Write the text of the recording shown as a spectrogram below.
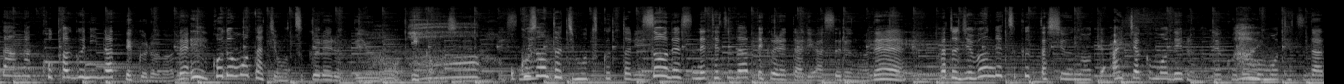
単な小家具になってくるのでええ。子どもたちも作れるっていうのもいいかもしれないですね。お子さんたちも作ったり。そうですね。手伝ってくれたりはするのであと自分で作った収納って愛着も出るので子供も手伝っ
